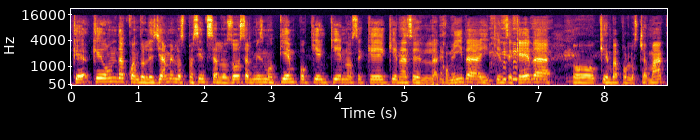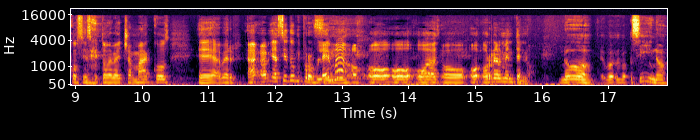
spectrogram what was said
¿Qué, qué onda cuando les llamen los pacientes a los dos al mismo tiempo? ¿Quién, quién, no sé qué? ¿Quién hace la comida y quién se queda? o quién va por los chamacos, si es que todavía hay chamacos. Eh, a ver, ¿ha- ¿había sido un problema Sí. o, o- o- o- o- o realmente no? No, sí y no.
